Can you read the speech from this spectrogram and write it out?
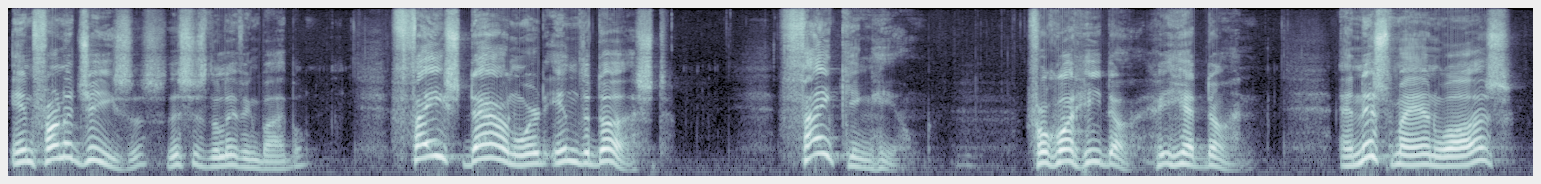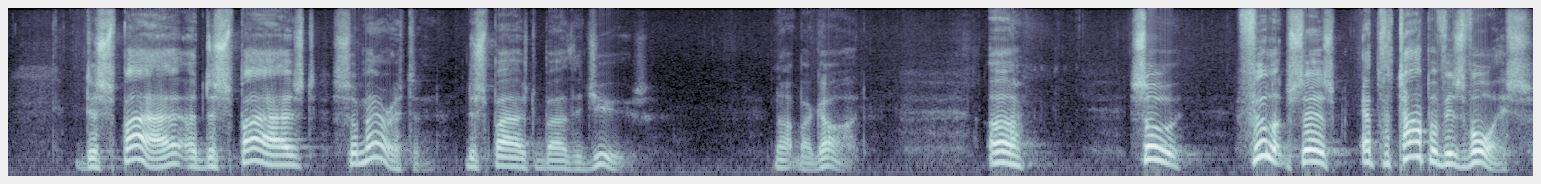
in front of Jesus. This is the Living Bible. Face downward in the dust, thanking Him for what he, done, he had done. And this man was despised, a despised Samaritan, despised by the Jews, not by God. Uh, so Phillips says at the top of his voice,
